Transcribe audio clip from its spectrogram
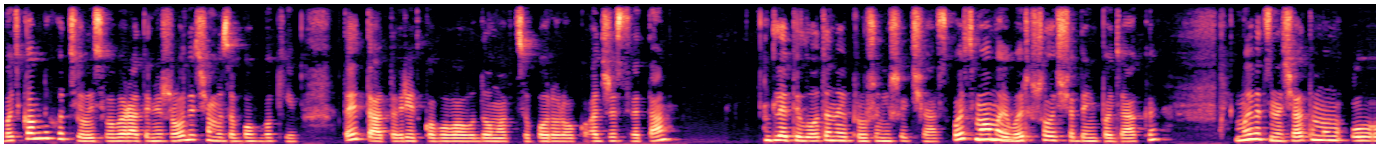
Батькам не хотілося вибирати між родичами з обох боків, та й тато рідко бував удома в цю пору року, адже свята для пілота найпруженіший час. Ось мама і вирішила, що День подяки ми відзначатимемо у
